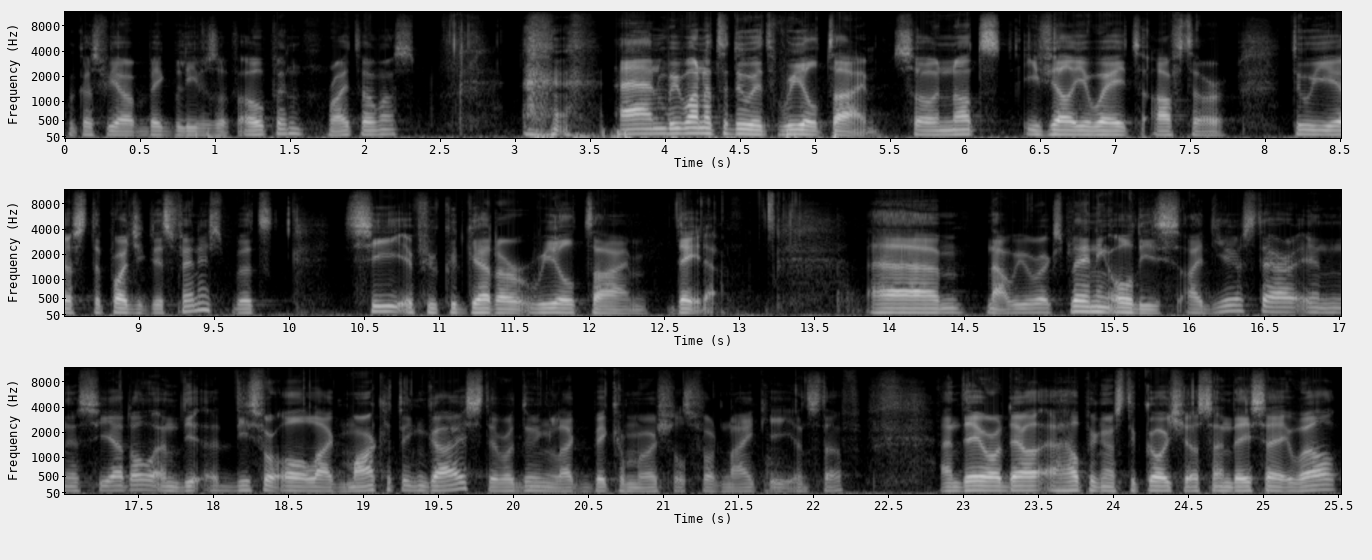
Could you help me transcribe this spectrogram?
because we are big believers of open, right, Thomas? and we wanted to do it real time. So not evaluate after two years the project is finished, but see if you could gather real time data. Um, now we were explaining all these ideas there in uh, Seattle, and th these were all like marketing guys. They were doing like big commercials for Nike and stuff, and they were there helping us to coach us. And they say, well,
